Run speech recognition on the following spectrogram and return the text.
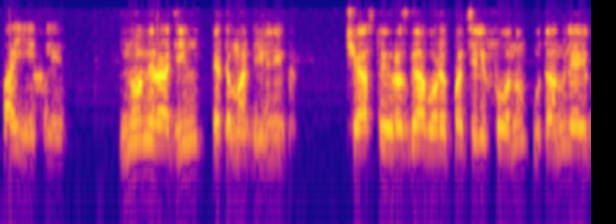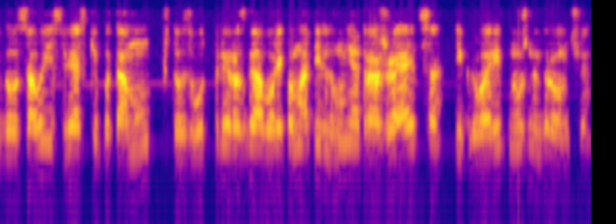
поехали. Номер один – это мобильник. Частые разговоры по телефону утомляют голосовые связки потому, что звук при разговоре по мобильному не отражается, и говорить нужно громче.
